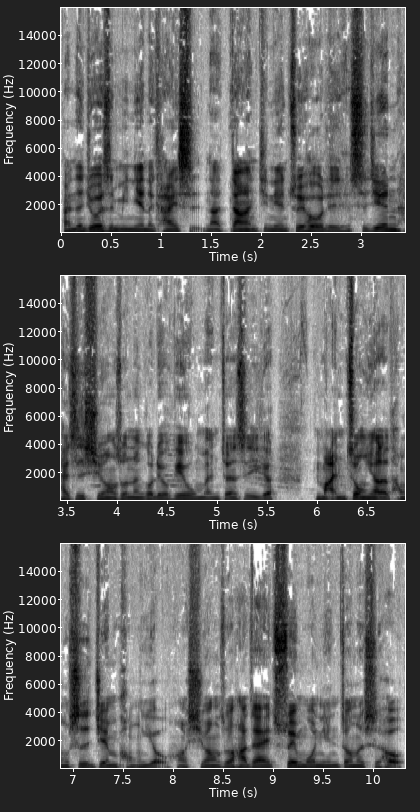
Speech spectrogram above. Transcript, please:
反正就会是明年的开始。那当然，今天最后的时间还是希望说能够留给我们，算是一个蛮重要的同事兼朋友。好，希望说他在岁末年终的时候。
